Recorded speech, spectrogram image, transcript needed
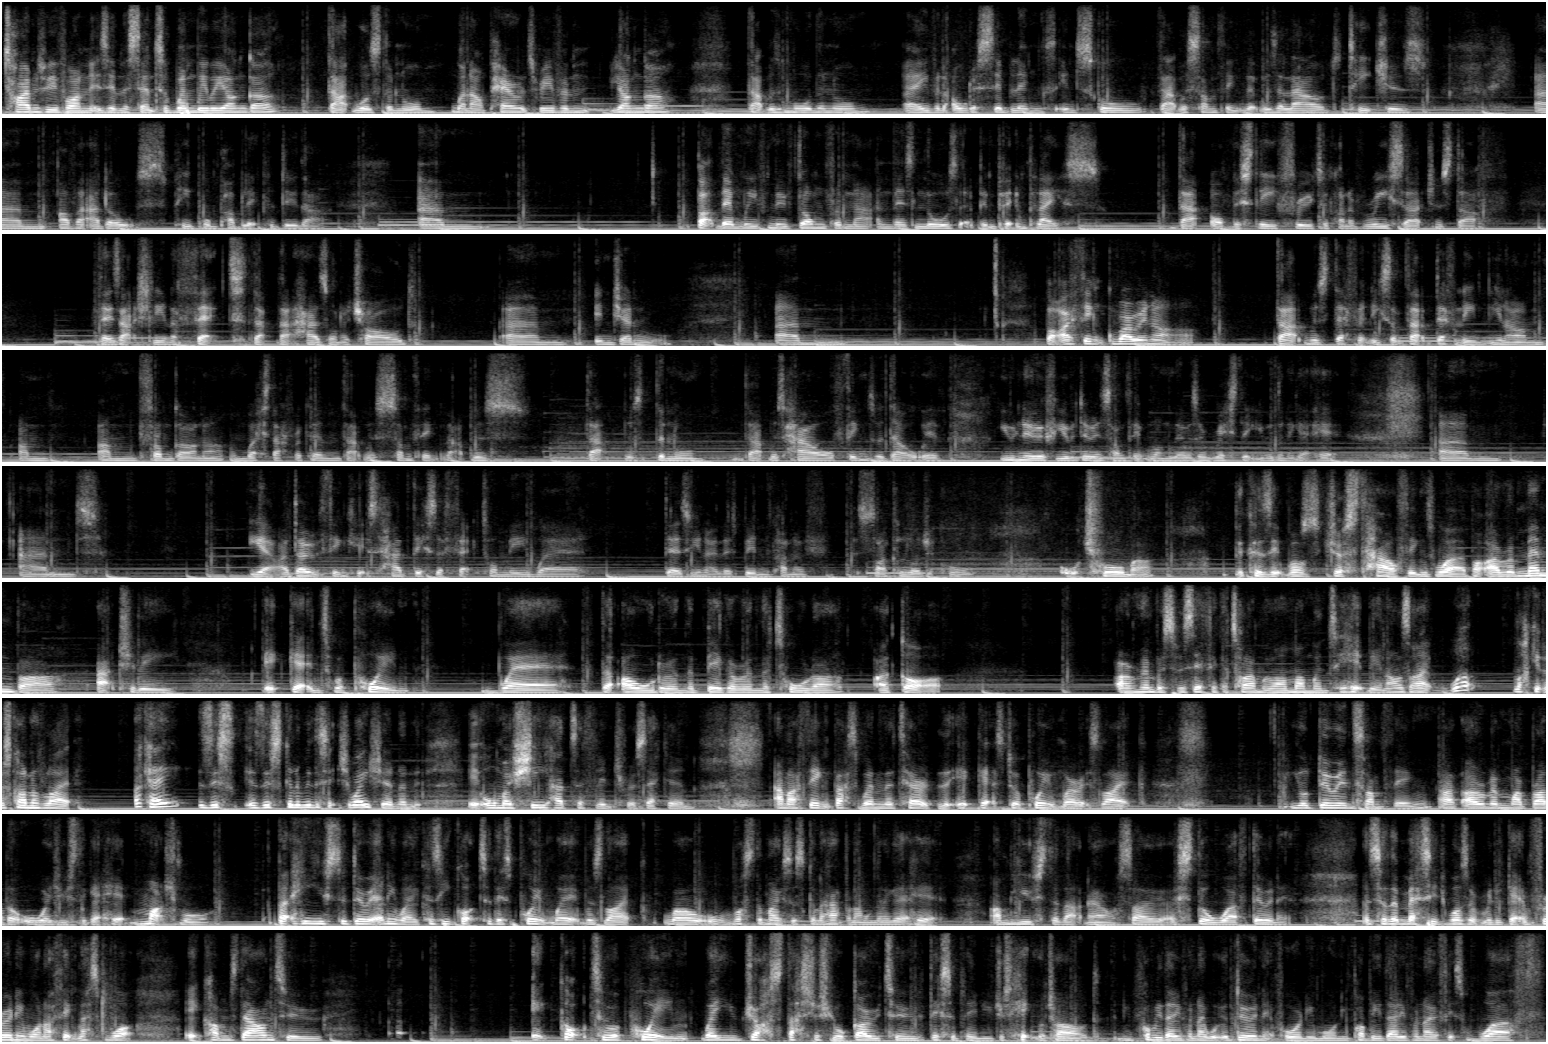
times move on is in the sense of when we were younger, that was the norm. When our parents were even younger, that was more the norm. Uh, even older siblings in school, that was something that was allowed. Teachers, um, other adults, people in public could do that. Um, but then we've moved on from that, and there's laws that have been put in place that, obviously, through to kind of research and stuff, there's actually an effect that that has on a child um, in general. Um, but I think growing up, that was definitely something that definitely, you know, I'm I'm I'm from Ghana, I'm West African. That was something that was that was the norm. That was how things were dealt with. You knew if you were doing something wrong, there was a risk that you were going to get hit. Um, and yeah, I don't think it's had this effect on me where there's you know there's been kind of psychological or trauma because it was just how things were. But I remember actually it getting to a point where the older and the bigger and the taller I got, I remember a specific a time when my mum went to hit me and I was like, what? Like it was kind of like, okay, is this is this going to be the situation? And it almost she had to flinch for a second, and I think that's when the terror it gets to a point where it's like you're doing something. I, I remember my brother always used to get hit much more but he used to do it anyway because he got to this point where it was like, well, what's the most that's going to happen? I'm going to get hit. I'm used to that now, so it's still worth doing it. And so the message wasn't really getting through anyone. I think that's what it comes down to. It got to a point where you just that's just your go-to discipline. You just hit your child. You probably don't even know what you're doing it for anymore, and you probably don't even know if it's worth,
